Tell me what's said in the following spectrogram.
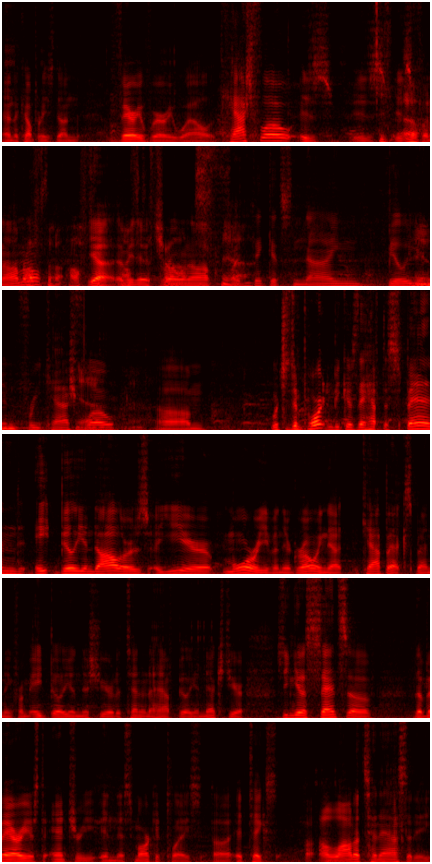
and the company's done very, very well. Cash flow is is, is oh, phenomenal. Off the, off yeah, I mean they're the throwing off, yeah. I think it's nine billion in, in free cash yeah, flow. Yeah. Um, which is important because they have to spend $8 billion a year, more even, they're growing that CapEx spending from 8 billion this year to 10 and a half billion next year. So you can get a sense of the barriers to entry in this marketplace. Uh, it takes a, a, lot of tenacity,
